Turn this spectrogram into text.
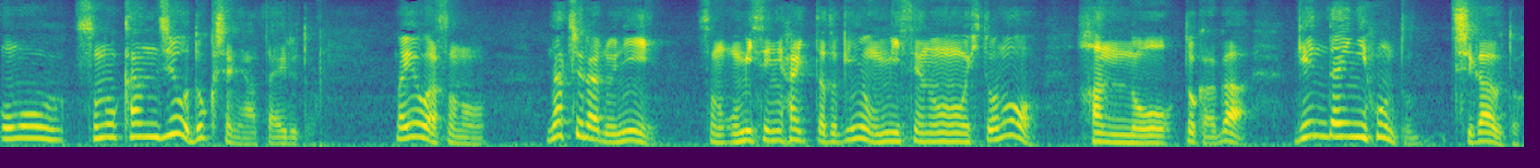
思う、その感じを読者に与えると。まあ、要はその、ナチュラルにそのお店に入った時にお店の人の反応とかが現代日本と違うと。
